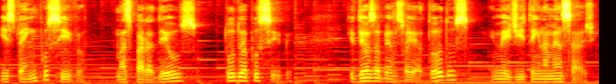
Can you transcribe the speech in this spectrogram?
isto é impossível, mas para Deus tudo é possível. Que Deus abençoe a todos e meditem na mensagem.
